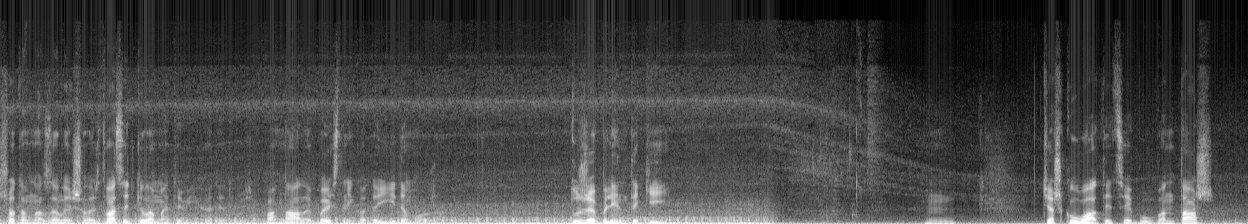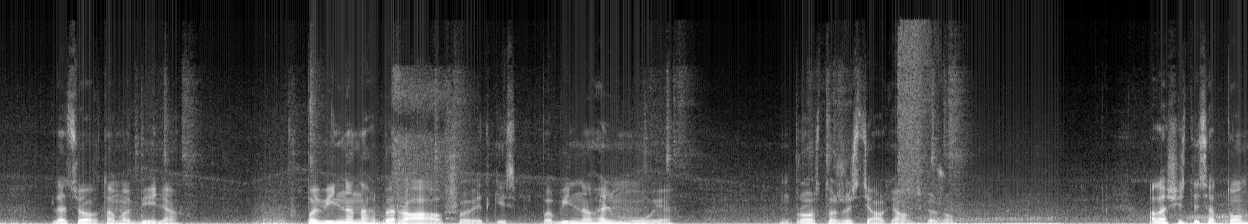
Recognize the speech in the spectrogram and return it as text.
Що там в нас залишилось? 20 кілометрів їхати, друзі. Погнали, бистренько доїдемо вже. Дуже, блін, такий. Тяжкуватий цей був вантаж для цього автомобіля. Повільно набирав швидкість, повільно гальмує. Просто жестяк, я вам скажу. Але 60 тонн.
